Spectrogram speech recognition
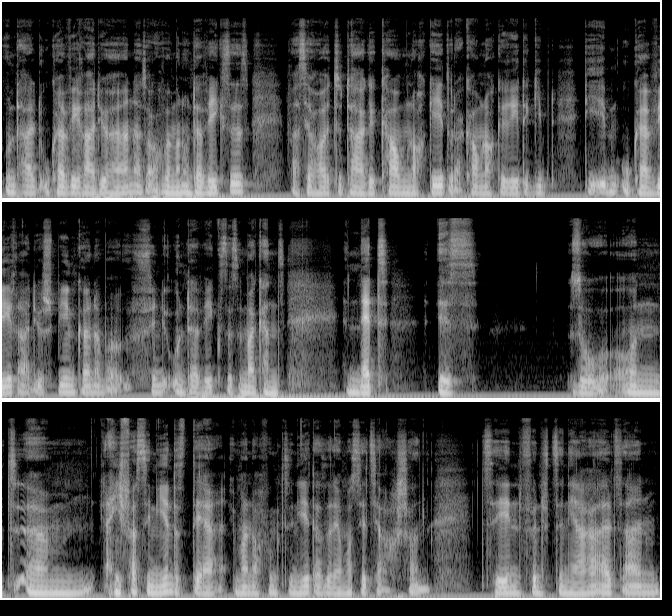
und halt UKW-Radio hören, also auch wenn man unterwegs ist, was ja heutzutage kaum noch geht oder kaum noch Geräte gibt, die eben UKW-Radio spielen können, aber finde unterwegs das immer ganz nett ist. So, und ähm, eigentlich faszinierend, dass der immer noch funktioniert. Also der muss jetzt ja auch schon 10, 15 Jahre alt sein.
